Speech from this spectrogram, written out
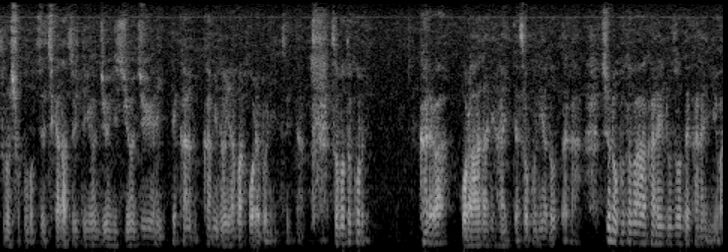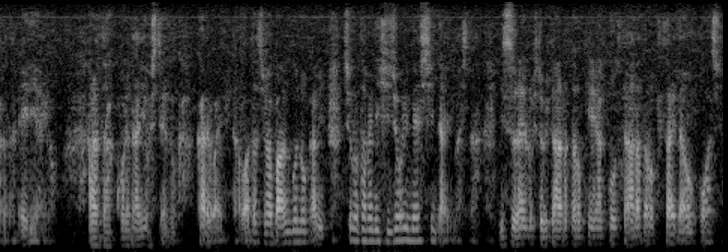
その食物で力づいて40日40夜行って神の山ホレブに着いた。そのところで彼はホラ穴に入ってそこに宿ったが、主の言葉が彼に望んで彼に言われた。エリアよ。あなたはこれ何をしているのか？彼は言った。私は万軍の神、主のために非常に熱心でありました。イスラエルの人々はあなたの契約をしてあなたの祭壇を壊し、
